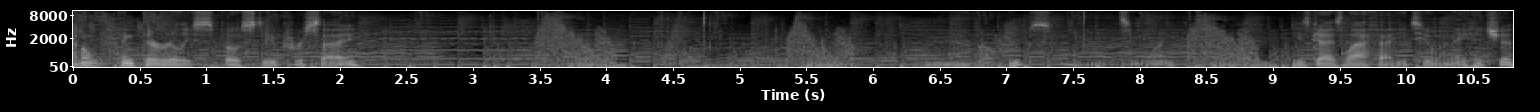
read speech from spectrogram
I don't think they're really supposed to, per se. oops. That's annoying. These guys laugh at you, too, when they hit you.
